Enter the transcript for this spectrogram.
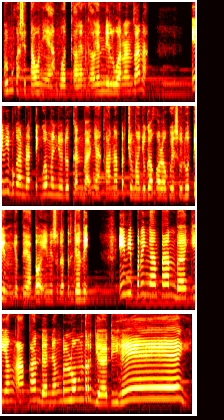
gue mau kasih tahu nih ya buat kalian-kalian di luar sana. Ini bukan berarti gue menyudutkan mbaknya karena percuma juga kalau gue sudutin gitu ya. Toh ini sudah terjadi. Ini peringatan bagi yang akan dan yang belum terjadi. Hei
